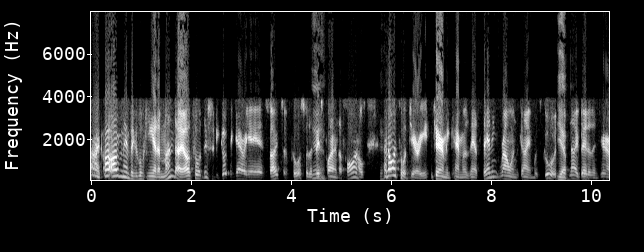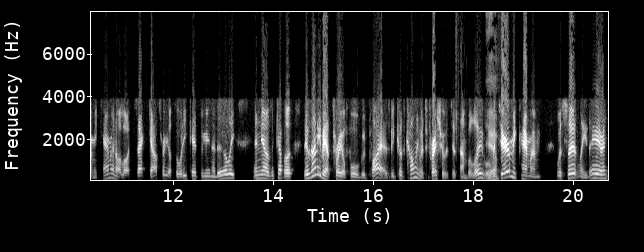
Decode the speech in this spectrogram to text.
I, I remember looking at a Monday. I thought this would be good. The Gary Ayres votes, of course, for the yeah. best player in the finals. Yeah. And I thought Jerry Jeremy Cameron was outstanding. Rohan's game was good, yep. but no better than Jeremy Cameron. I like Zach Guthrie. I thought he kept him in it early. And there was a couple of there was only about three or four good players because Collingwood's pressure was just unbelievable. Yeah. But Jeremy Cameron was certainly there, and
